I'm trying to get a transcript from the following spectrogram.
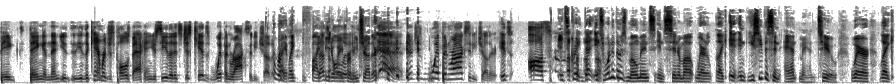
big thing, and then you the, the camera just pulls back, and you see that it's just kids whipping rocks at each other. Right, like five That's feet away from is. each other. Yeah, they're just whipping rocks at each other. It's awesome. It's great. That it's one of those moments in cinema where, like, and and you see this in Ant Man too, where like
